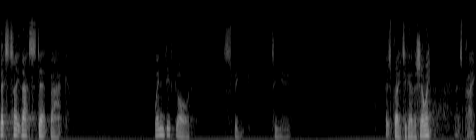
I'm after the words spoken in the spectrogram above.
Let's take that step back. When did God speak to you? Let's pray together, shall we? Let's pray.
